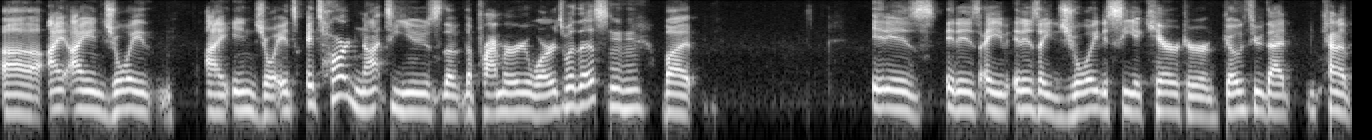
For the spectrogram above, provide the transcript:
uh i i enjoy i enjoy it's it's hard not to use the the primary words with this Mm-hmm. but it is it is a it is a joy to see a character go through that kind of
